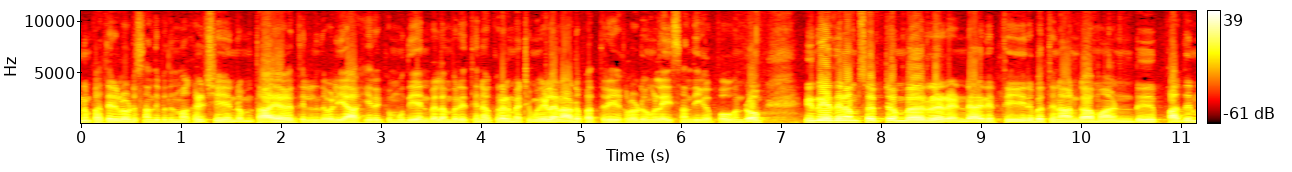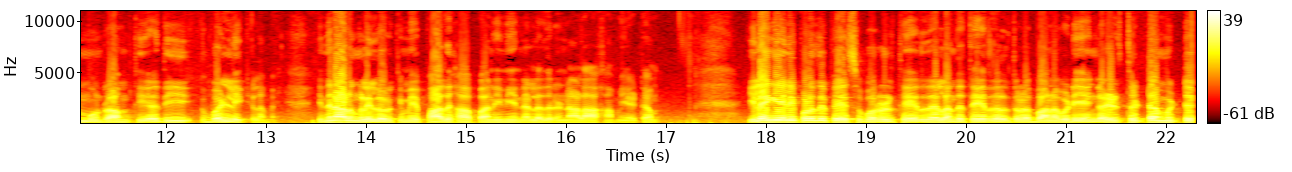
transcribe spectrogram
இன்னும் பத்திரிகைகளோடு சந்திப்பதில் மகிழ்ச்சி என்றும் தாயகத்திலிருந்து வெளியாக இருக்கும் உதயன் விளம்பர தினக்குரல் மற்றும் ஈழநாடு பத்திரிகைகளோடு உங்களை சந்திக்க போகின்றோம். இன்றைய தினம் செப்டம்பர் ரெண்டாயிரத்தி இருபத்தி நான்காம் ஆண்டு பதிமூன்றாம் தேதி வெள்ளிக்கிழமை. இந்த நாள் உங்கள் எல்லோருக்குமே பாதுகாப்பான இனிய நல்லதொரு நாளாக அமையட்டும். இலங்கையில் இப்பொழுது பேசுபொருள் தேர்தல் அந்த தேர்தல் தொடர்பான விடயங்கள் திட்டமிட்டு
